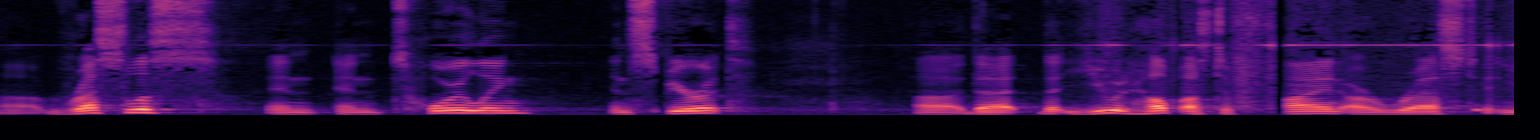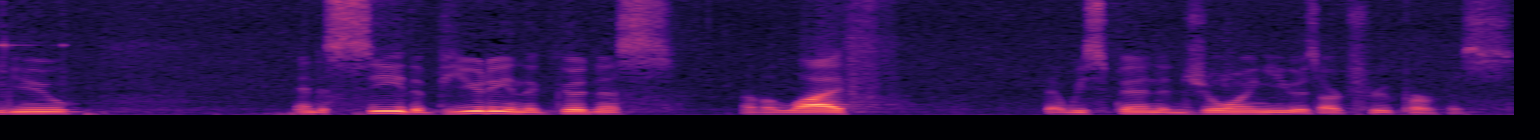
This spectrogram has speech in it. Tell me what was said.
uh, restless and, and toiling in spirit, uh, that, that you would help us to find our rest in you and to see the beauty and the goodness of a life that we spend enjoying you as our true purpose.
